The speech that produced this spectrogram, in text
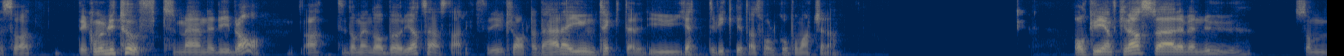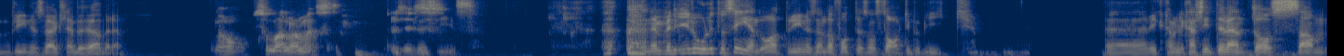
Så att det kommer bli tufft, men det är bra att de ändå har börjat så här starkt. För det är klart att det här är ju intäkter. Det är ju jätteviktigt att folk går på matcherna. Och rent krasst så är det väl nu som Brynäs verkligen behöver det. Ja, som allra mest. Precis. Precis. Nej, men det är roligt att se ändå att Brynäs ändå har fått en sån start i publik. Eh, vi kan väl kanske inte vänta oss sam...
